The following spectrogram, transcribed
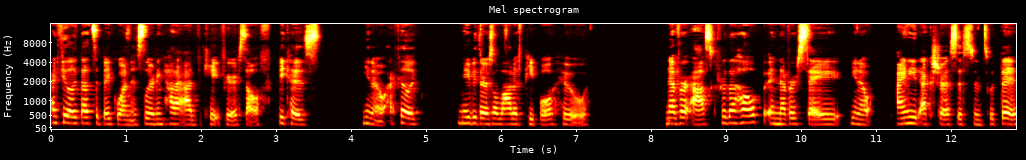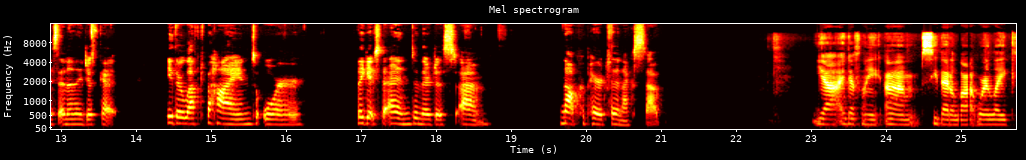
I feel like that's a big one is learning how to advocate for yourself because, you know, I feel like maybe there's a lot of people who never ask for the help and never say, you know, I need extra assistance with this. And then they just get either left behind or they get to the end and they're just um, not prepared for the next step. Yeah, I definitely um, see that a lot where like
